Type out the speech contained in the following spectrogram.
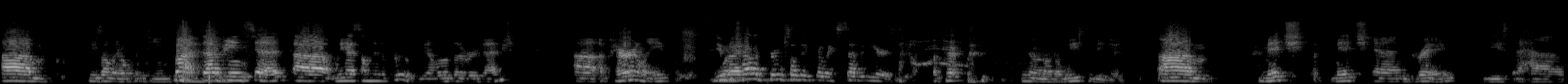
Um, he's on my open team. But that being said, uh, we have something to prove. We have a little bit of revenge. Uh, apparently, You've been I- trying to prove something for like seven years. No, no, no. We used to be good. Um, Mitch, Mitch, and Greg used to have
